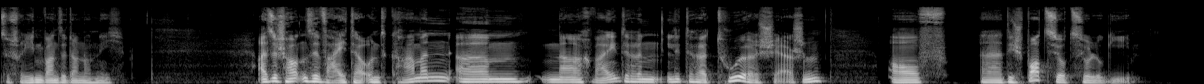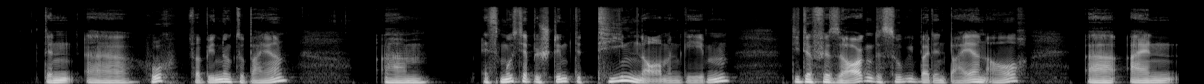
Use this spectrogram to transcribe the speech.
Zufrieden waren sie da noch nicht. Also schauten sie weiter und kamen ähm, nach weiteren Literaturrecherchen auf äh, die Sportsoziologie. Denn äh, hoch Verbindung zu Bayern. Ähm, es muss ja bestimmte Teamnormen geben, die dafür sorgen, dass so wie bei den Bayern auch äh, ein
